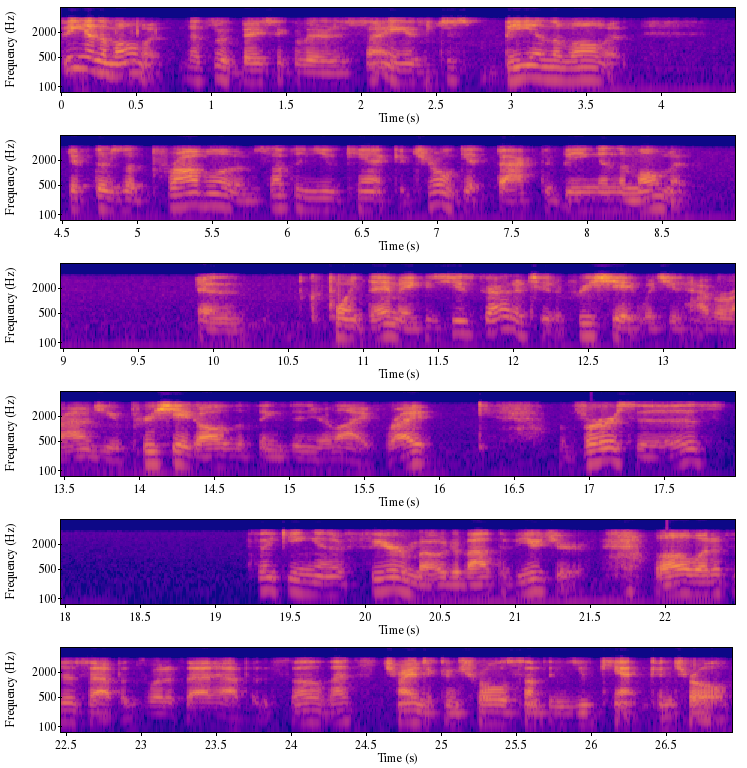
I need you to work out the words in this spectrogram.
Being in the moment. That's what basically they're saying is just be in the moment. If there's a problem, something you can't control, get back to being in the moment. And the point they make is use gratitude. Appreciate what you have around you. Appreciate all the things in your life, right? Versus thinking in a fear mode about the future. Well, what if this happens? What if that happens? So that's trying to control something you can't control.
